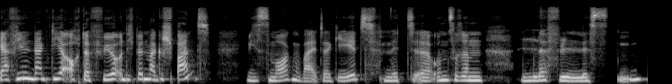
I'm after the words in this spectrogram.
Ja, vielen Dank dir auch dafür und ich bin mal gespannt, wie es morgen weitergeht mit äh, unseren Löffellisten.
